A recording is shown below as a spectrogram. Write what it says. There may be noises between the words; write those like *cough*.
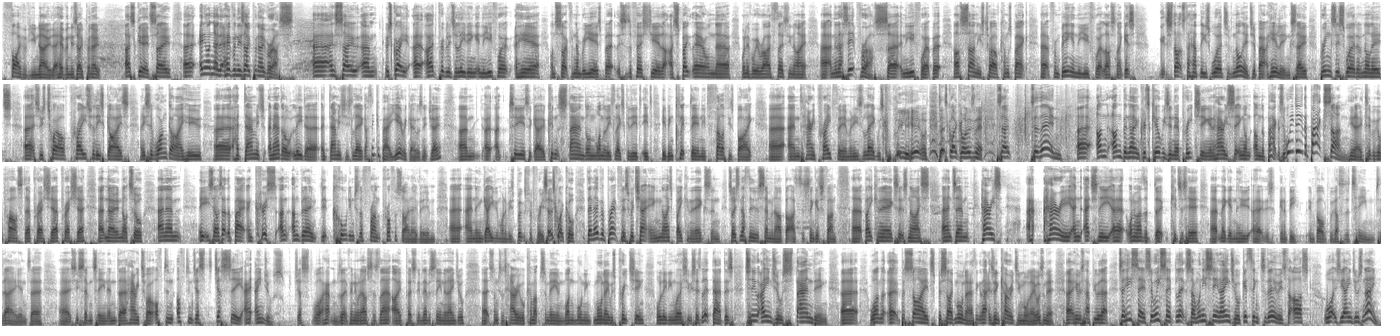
Five of you know that heaven is open over. *laughs* That's good. So, uh, anyone know that heaven is open over us? Uh, and so um, it was great. Uh, I had the privilege of leading in the youth work here on site for a number of years, but this is the first year that I spoke there on uh, whenever we arrived, Thursday night, uh, and then that's it for us uh, in the youth work. But our son, who's 12, comes back uh, from being in the youth work last night, gets it starts to have these words of knowledge about healing. So brings this word of knowledge. Uh, so he's 12, prays for these guys, and he said one guy who uh, had damaged an adult leader had damaged his leg. I think about a year ago, wasn't it, Joe? Um, uh, uh two years ago, couldn't stand on one of his legs because he'd, he'd, he'd, been clipped in. He'd fell off his bike, uh, and Harry prayed for him, and his leg was *laughs* completely healed. *laughs* That's quite cool, isn't it? So, so then, uh, un- unbeknown, Chris Kilby's in there preaching, and Harry's sitting on, on the back. I said, What are you doing at the back, son? You know, typical pastor, pressure, pressure. Uh, no, not at all. And um, he said, I was at the back, and Chris, un- unbeknown, called him to the front, prophesied over him, uh, and then gave him one of his books for free. So it's quite cool. Then over breakfast, we're chatting, nice bacon and eggs. and So it's nothing to do with seminar, but I just think it's fun. Uh, bacon and eggs, it's nice. And um, Harry's. Harry and actually uh, one of my other uh, kids is here, uh, Megan, who uh, is going to be involved with us as a team today, and uh, uh, she's 17, and Harry 12. Often, often just just see a- angels just what happens. I don't know if anyone else has that. I personally have never seen an angel. Uh, sometimes Harry will come up to me, and one morning, Mornay was preaching or leading worship. He says, "Look, Dad, there's two angels standing, uh, one uh, besides beside Mornay." I think that is encouraging Mornay, wasn't it? Uh, he was happy with that. So he says, so he said, "Look, son, when you see an angel, a good thing to do is to ask, what is the angel's name?"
